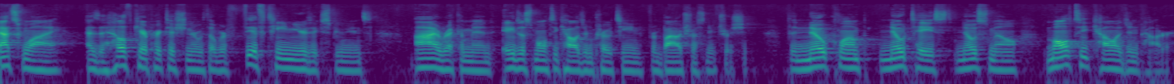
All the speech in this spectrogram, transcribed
That's why, as a healthcare practitioner with over 15 years experience, I recommend Ageless Multi-Collagen Protein from BioTrust Nutrition. The no clump, no taste, no smell, multi-collagen powder.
